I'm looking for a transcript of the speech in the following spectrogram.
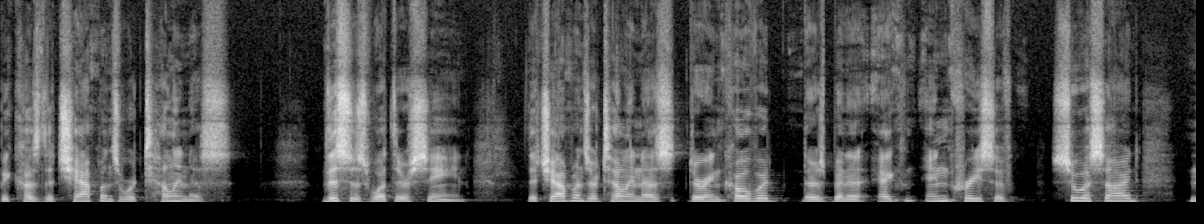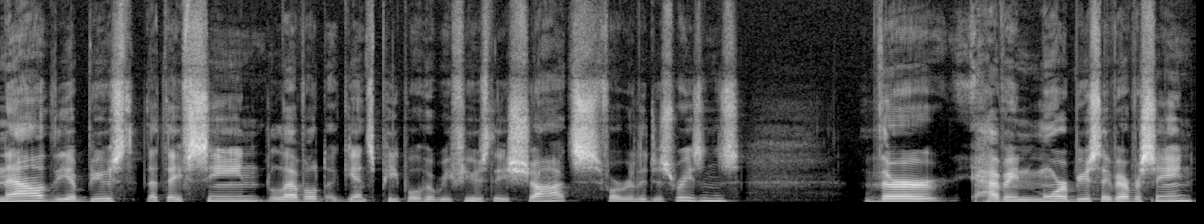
Because the chaplains were telling us this is what they're seeing. The chaplains are telling us during COVID there's been an increase of suicide. Now, the abuse that they've seen leveled against people who refuse these shots for religious reasons, they're having more abuse they've ever seen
